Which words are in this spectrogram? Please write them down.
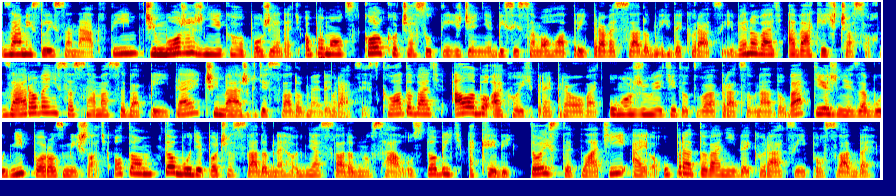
Zamysli sa nad tým, či môžeš niekoho požiadať o pomoc, koľko času týždenne by si sa mohla príprave svadobných dekorácií venovať a v akých časoch. Zároveň sa sama seba pýtaj, či máš kde svadobné dekorácie skladovať alebo ako ich prepravovať. Umožňuje ti to tvoja pracovná doba? Tiež nezabudni dni porozmýšľať o tom, kto bude počas svadobného dňa svadobnú sálu zdobiť a kedy. To isté platí aj o upratovaní dekorácií po svadbe.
